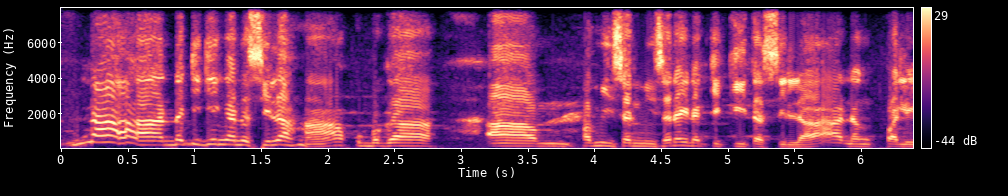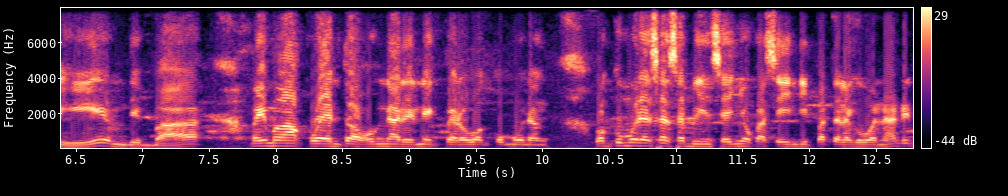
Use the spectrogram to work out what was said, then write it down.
na nagiging ano sila ha kumbaga um, paminsan-minsan ay nagkikita sila ng palihim, 'di ba? May mga kwento akong narinig pero wag ko munang wag ko munang sasabihin sa inyo kasi hindi pa talaga 100%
